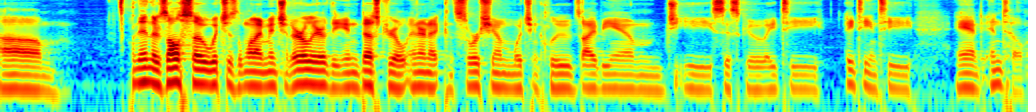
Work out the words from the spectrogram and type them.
Um, and then there's also, which is the one I mentioned earlier, the Industrial Internet Consortium, which includes IBM, GE, Cisco, AT, AT&T, and Intel.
